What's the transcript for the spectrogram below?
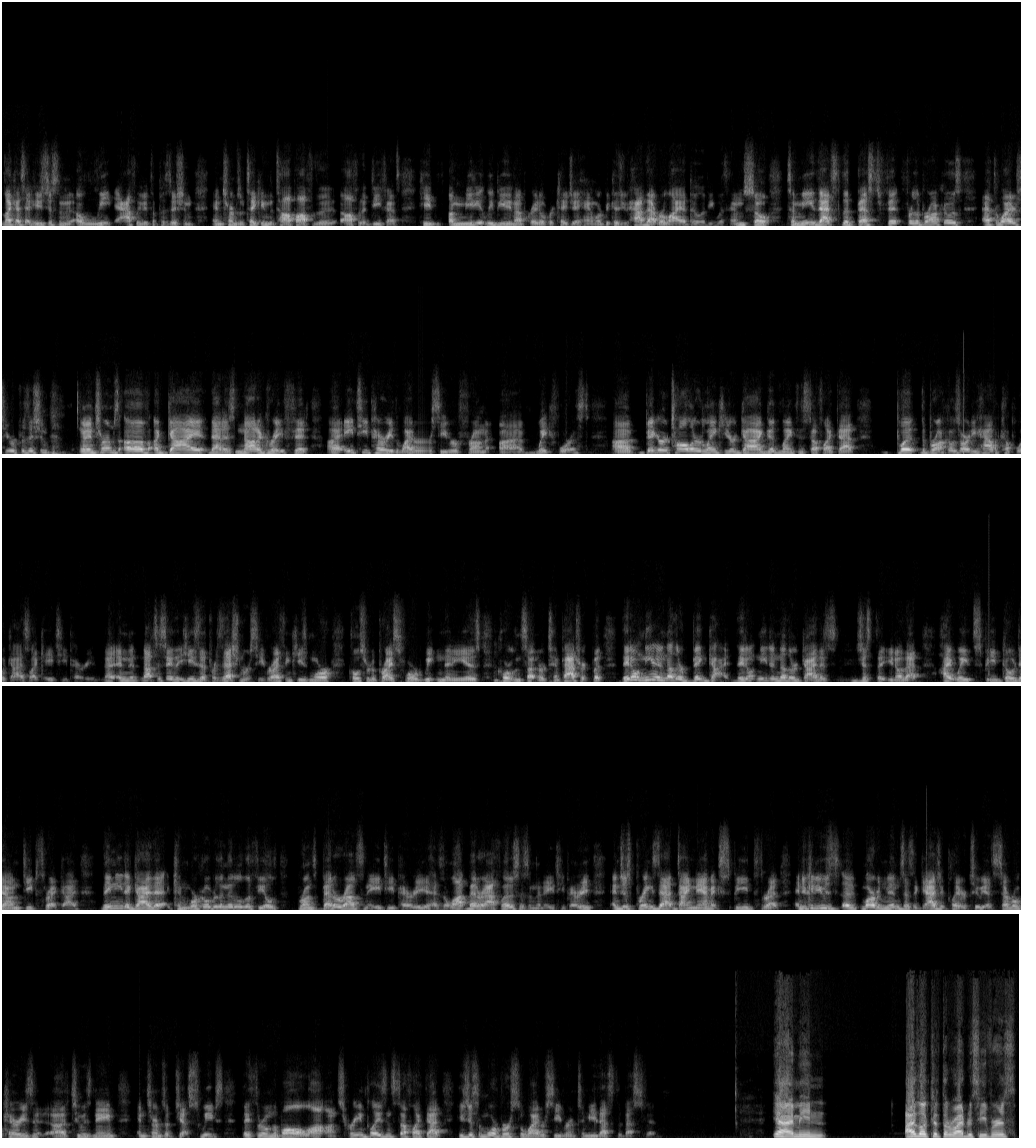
like I said, he's just an elite athlete at the position in terms of taking the top off of the off of the defense. He'd immediately be an upgrade over KJ Hamler because you have that reliability with him. So to me, that's the best fit for the Broncos at the wide receiver position. And in terms of a guy that is not a great fit, uh, A.T. Perry, the wide receiver from uh, Wake Forest, uh, bigger, taller, lankier guy, good length and stuff like that But the Broncos already have a couple of guys like A.T. Perry. And not to say that he's a possession receiver. I think he's more closer to Bryce Ford Wheaton than he is Courtland Sutton or Tim Patrick. But they don't need another big guy. They don't need another guy that's just that, you know, that height, weight, speed, go down, deep threat guy. They need a guy that can work over the middle of the field, runs better routes than A.T. Perry, has a lot better athleticism than A.T. Perry, and just brings that dynamic speed threat. And you could use uh, Marvin Mims as a gadget player too. He has several carries uh, to his name in terms of jet sweeps. They threw him the ball a lot on screen plays and stuff like that. He's just a more versatile wide receiver, and to me, that's the best fit. Yeah, I mean, I looked at the wide receivers,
